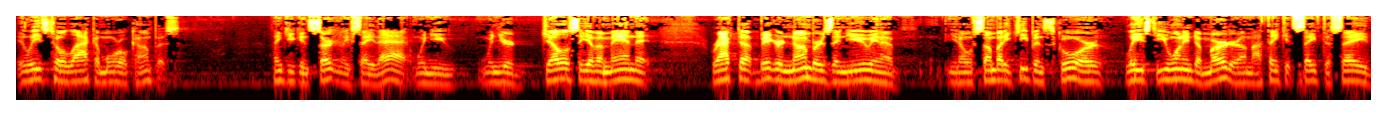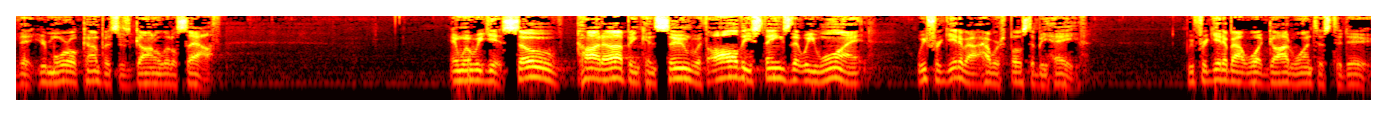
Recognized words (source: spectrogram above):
It leads to a lack of moral compass. I think you can certainly say that when you when you're jealousy of a man that racked up bigger numbers than you in a you know somebody keeping score leads to you wanting to murder him. I think it's safe to say that your moral compass has gone a little south. And when we get so caught up and consumed with all these things that we want, we forget about how we're supposed to behave. We forget about what God wants us to do.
